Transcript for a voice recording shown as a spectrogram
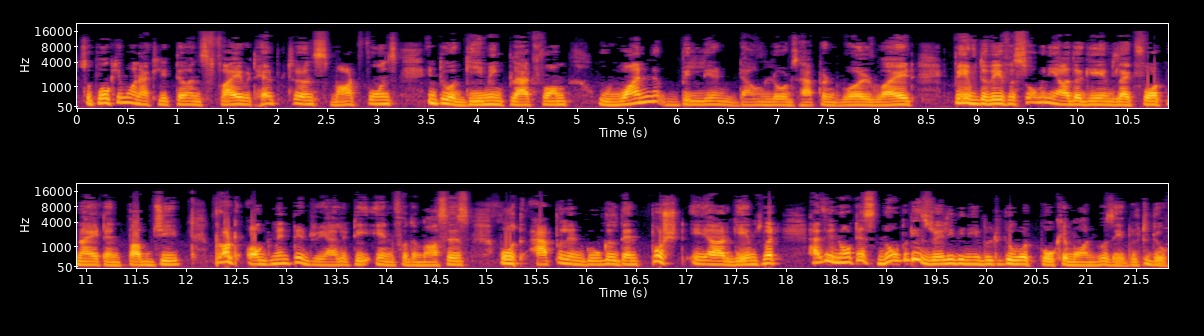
So Pokemon actually turns five. It helped turn smartphones into a gaming platform. One billion downloads happened worldwide It paved the way for so many other games like Fortnite and PUBG, brought augmented reality in for the masses. Both Apple and Google then pushed AR games, but have you noticed nobody's really been able to do what Pokemon was able to do?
